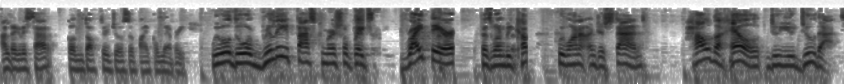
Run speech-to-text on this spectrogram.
al regresar con Dr. Joseph Michael Levry. We will do a really fast commercial break right there because when we come back, we want to understand how the hell do you do that?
